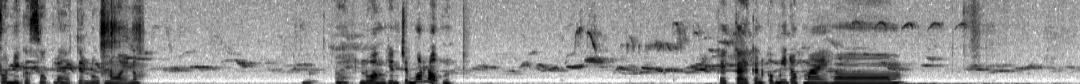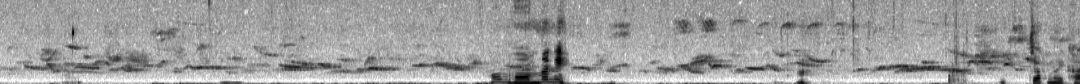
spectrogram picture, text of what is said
ตัวนี้ก็สุกแล้วจะลูกหน่อยเนาะเอ้ยล่วงจนจะหมดแล้วอื้อไกลๆกันก็มีดอกไม้หอม หอมหอมๆนะนี่อื้อจับหน่อยค่ะ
